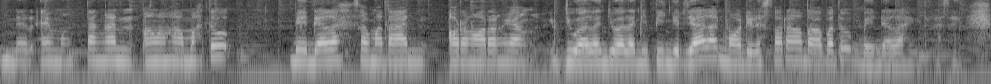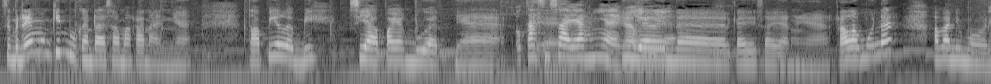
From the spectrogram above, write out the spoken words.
Bener emang tangan mama-mama tuh beda lah sama tangan orang-orang yang jualan-jualan di pinggir jalan mau di restoran atau apa tuh beda lah gitu rasanya. Sebenarnya mungkin bukan rasa makanannya, tapi lebih siapa yang buatnya. oh kasih Ya. sayangnya kali Iya ya bener, kasih sayangnya. Kalau Muna apa nih Mun?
